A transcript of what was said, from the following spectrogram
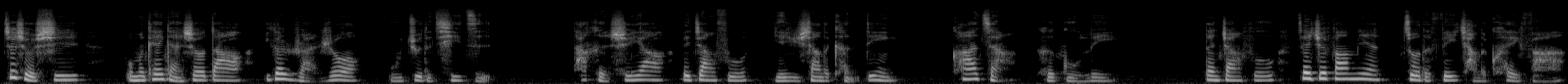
这首诗，我们可以感受到一个软弱无助的妻子，她很需要被丈夫言语上的肯定、夸奖和鼓励，但丈夫在这方面做得非常的匮乏。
